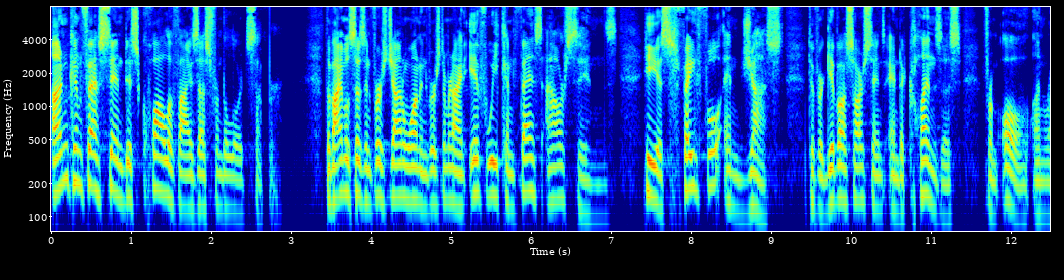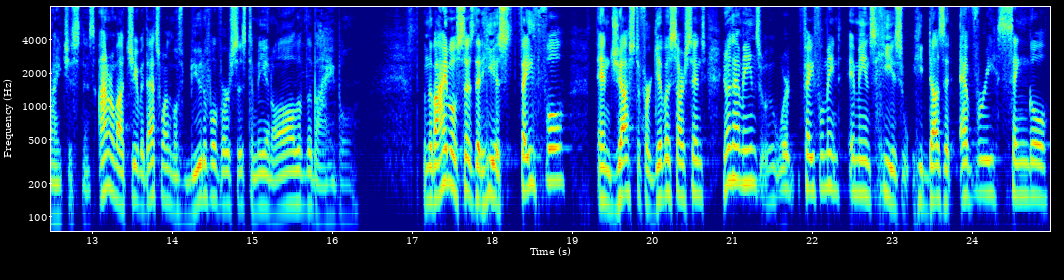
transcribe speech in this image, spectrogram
Unconfessed sin disqualifies us from the Lord's Supper. The Bible says in 1 John 1 and verse number 9, if we confess our sins, he is faithful and just to forgive us our sins and to cleanse us from all unrighteousness. I don't know about you, but that's one of the most beautiful verses to me in all of the Bible. When the Bible says that he is faithful and just to forgive us our sins, you know what that means? Word faithful means? It means he, is, he does it every single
